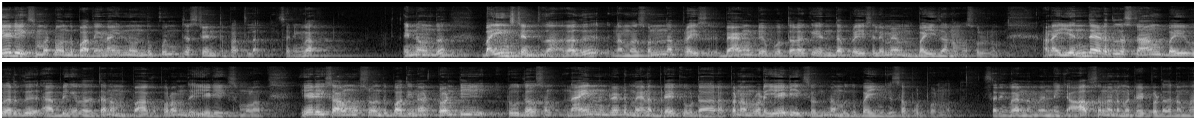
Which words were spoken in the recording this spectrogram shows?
ஏடிஎக்ஸ் மட்டும் வந்து பார்த்தீங்கன்னா இன்னும் வந்து கொஞ்சம் ஸ்ட்ரென்த்து பத்தல. சரிங்களா? இன்னும் வந்து பையிங் ஸ்ட்ரென்த் தான். அதாவது நம்ம சொன்ன ப்ரைஸ் பேங்க் நிஃப்டியை பொறுத்தளவுக்கு எந்த ப்ரைஸ்லையுமே பை தான் நம்ம சொல்லணும். ஆனால் எந்த இடத்துல ஸ்ட்ராங் பை வருது அப்படிங்கிறத தான் நம்ம பார்க்க போகிறோம் இந்த ஏடிஎக்ஸ் மூலம். ஏடிஎக்ஸ் ஆல்மோஸ்ட் வந்து பார்த்திங்கன்னா twenty two thousand nine hundred மேலே பிரேக் அவுட் ஆகிறப்ப நம்மளோட ஏடிஎக்ஸ் வந்து நம்மளுக்கு பையிங்க்கு சப்போர்ட் பண்ணணும் சரிங்களா? நம்ம இன்றைக்கி ஆப்ஷனில் நம்ம ட்ரேட் பண்ணுறதை நம்ம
